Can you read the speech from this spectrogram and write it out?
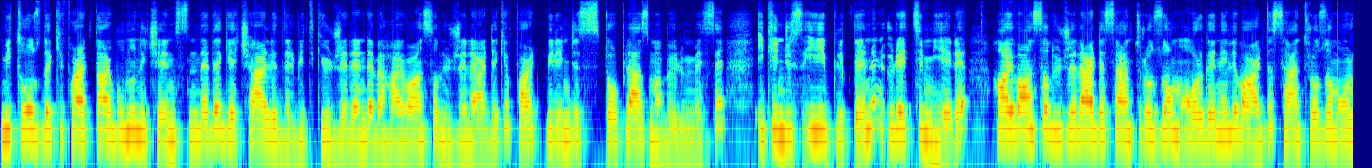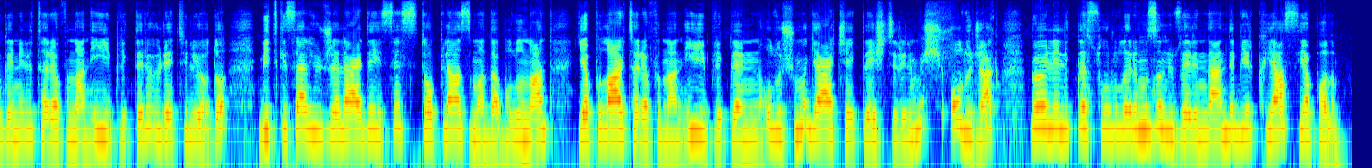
Mitozdaki farklar bunun içerisinde de geçerlidir. Bitki hücrelerinde ve hayvansal hücrelerdeki fark birincisi sitoplazma bölünmesi, ikincisi iyi ipliklerinin üretim yeri. Hayvansal hücrelerde sentroz sentrozom organeli vardı. Sentrozom organeli tarafından iyi iplikleri üretiliyordu. Bitkisel hücrelerde ise sitoplazmada bulunan yapılar tarafından iyi ipliklerinin oluşumu gerçekleştirilmiş olacak. Böylelikle sorularımızın üzerinden de bir kıyas yapalım.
